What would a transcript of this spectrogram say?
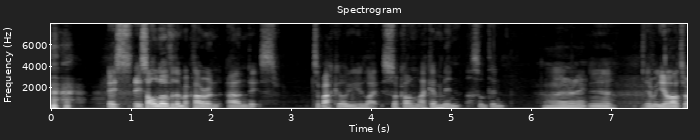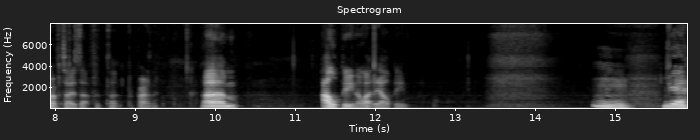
it's it's all over the McLaren, and it's tobacco you like suck on like a mint or something. All right. Yeah, you're allowed to advertise that for that apparently. Um, Alpine. I like the Alpine. Mm, yeah.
